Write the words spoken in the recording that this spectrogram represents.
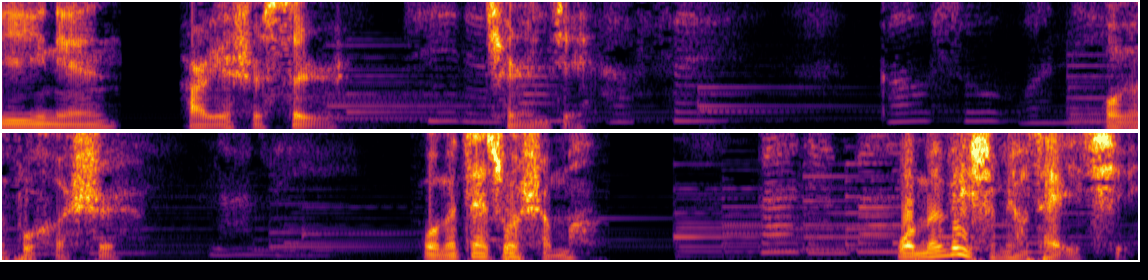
一一年二月十四日，情人节。我们不合适。我们在做什么？我们为什么要在一起？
